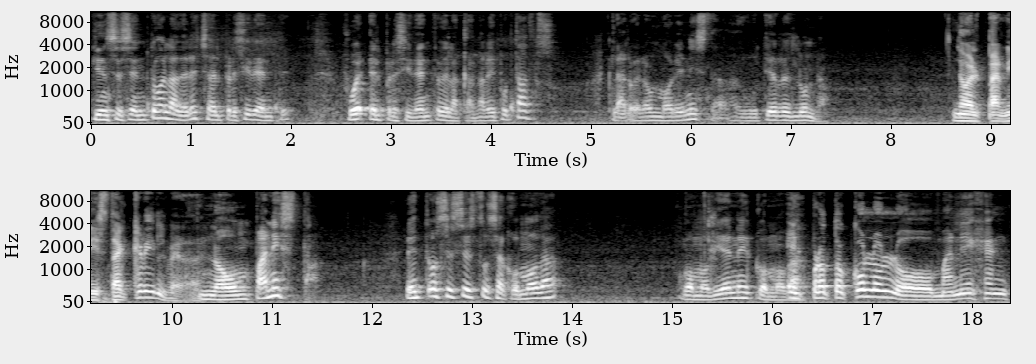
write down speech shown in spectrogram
quien se sentó a la derecha del presidente fue el presidente de la Cámara de Diputados. Claro, era un morenista, Gutiérrez Luna. No el panista Krill, ¿verdad? No un panista. Entonces esto se acomoda como viene y como va. El protocolo lo manejan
